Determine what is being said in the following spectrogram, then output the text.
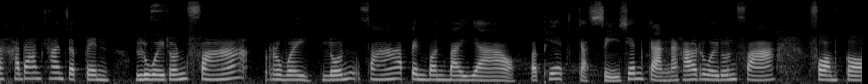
นะคะ ด้านข้างจะเป็นรวยล้นฟ้า รวยล้นฟ้าเป็นบอลใบยาว ประเภทกัดสีเช่นกันนะคะ รวยล้นฟ้า ฟอร์มกอ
